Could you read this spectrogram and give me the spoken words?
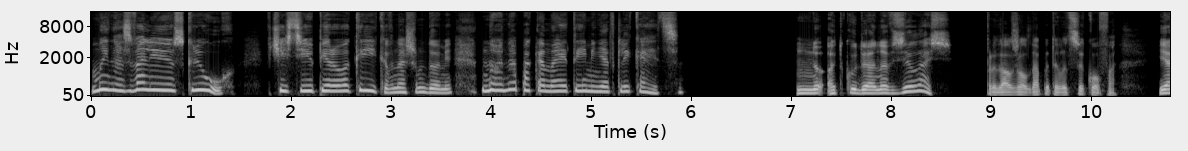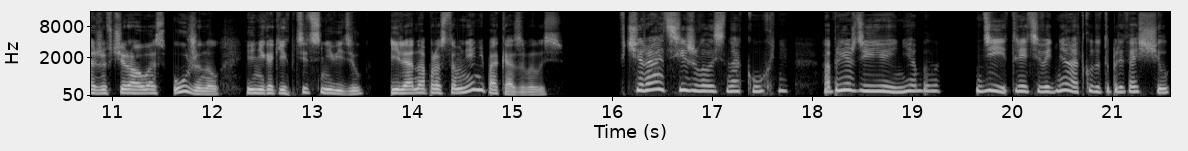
Мы назвали ее Скрюух в честь ее первого крика в нашем доме, но она пока на это имя не откликается». «Но откуда она взялась?» — продолжал допытываться Кофа. «Я же вчера у вас ужинал и никаких птиц не видел. Или она просто мне не показывалась?» «Вчера отсиживалась на кухне, а прежде ее и не было. Ди третьего дня откуда-то притащил.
